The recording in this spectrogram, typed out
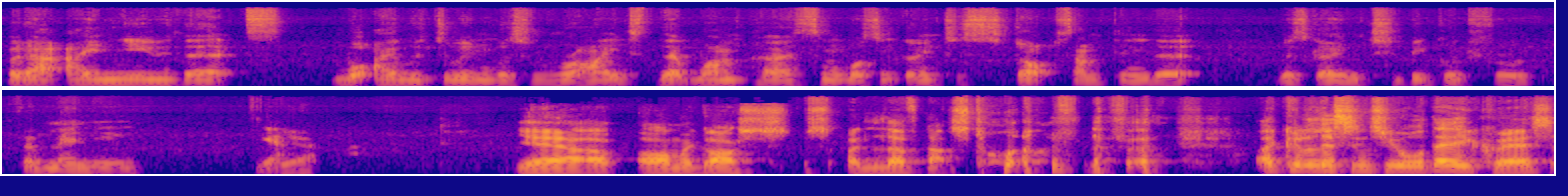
but I, I knew that what I was doing was right, that one person wasn't going to stop something that was going to be good for, for many. Yeah. Yeah. Yeah. Oh, oh, my gosh, I love that story. I could listen to you all day, Chris,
